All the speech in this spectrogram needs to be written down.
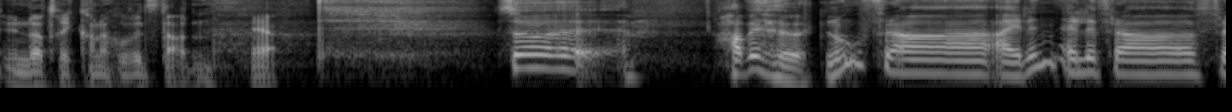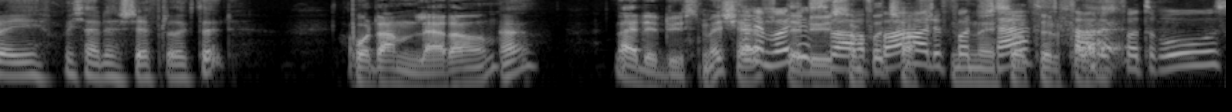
undertrykkende hovedstaden. Ja. Så har vi hørt noe fra Eirin, eller fra Frøy, vår kjære sjefredaktør? På den lederen? Ja. Nei, det er du som er Ja, sjef. det må Det er du du svare som på. Har du fått kjeft? Har du fått ros?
